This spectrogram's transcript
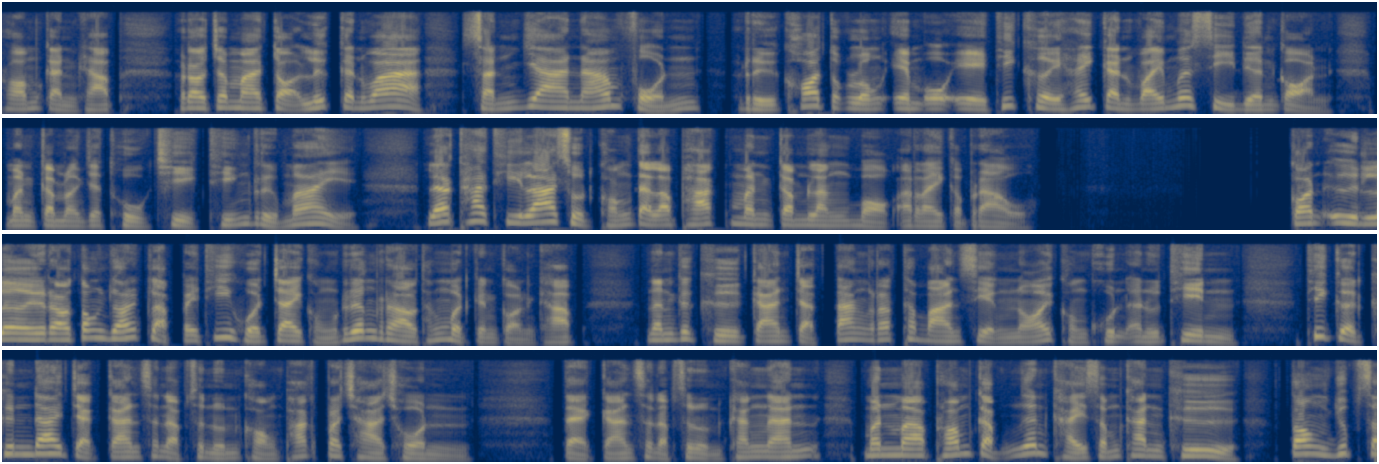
พร้อม ๆ กันครับ เราจะมาเจาะลึกกันว่า สัญญาน้ำฝน หรือข้อตกลง MOA ที่เคยให้กันไว้เมื่อ 4 เดือนก่อน มันกำลังจะถูกฉีกทิ้งหรือไม่ แล้วท่าทีล่าสุดของแต่ละพักมันกำลังบอกอะไรกับเรา ก่อนอื่นเลยเราต้องย้อนกลับไปที่หัวใจของเรื่องราวทั้งหมดกันก่อนครับ นั่นก็คือการจัดตั้งรัฐบาลเสียงน้อยของคุณอนุทิน ที่เกิดขึ้นได้จากการสนับสนุนของพรรคประชาชน แต่การสนับสนุนครั้งนั้น มันมาพร้อมกับเงื่อนไขสำคัญคือ ต้องยุบส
